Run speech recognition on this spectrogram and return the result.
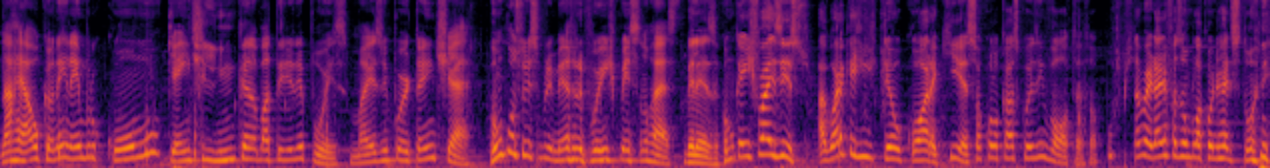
Na real, que eu nem lembro como que a gente linka a bateria depois. Mas o importante é... Vamos construir isso primeiro, depois a gente pensa no resto. Beleza, como que a gente faz isso? Agora que a gente tem o core aqui, é só colocar as coisas em volta. É só... Na verdade, é fazer um blocão de redstone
